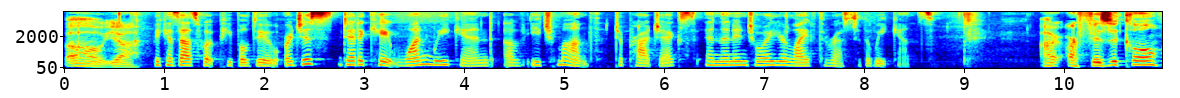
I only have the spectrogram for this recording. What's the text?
Oh, yeah. because that's what people do. Or just dedicate one weekend of each month to projects and then enjoy your life the rest of the weekends. Our, our physical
